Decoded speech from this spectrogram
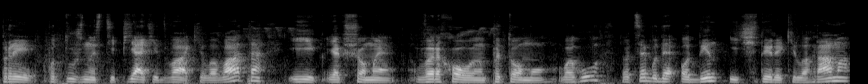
при потужності 5,2 кВт. І якщо ми вираховуємо питому вагу, то це буде 1,4 кг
